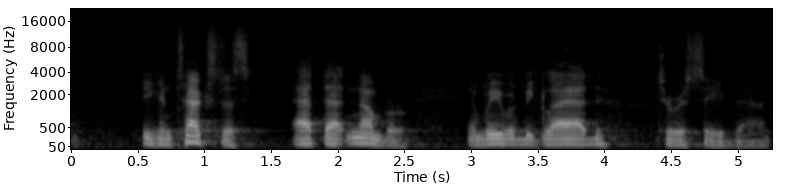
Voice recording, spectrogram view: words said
You can text us at that number, and we would be glad to receive that.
